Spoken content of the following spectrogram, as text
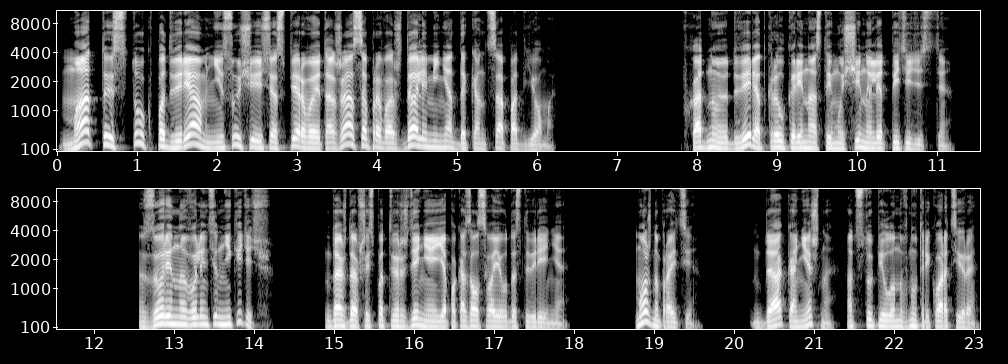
Мат и стук по дверям, несущиеся с первого этажа, сопровождали меня до конца подъема. Входную дверь открыл коренастый мужчина лет 50. «Зорин Валентин Никитич?» Дождавшись подтверждения, я показал свое удостоверение. «Можно пройти?» «Да, конечно», — отступил он внутрь квартиры.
